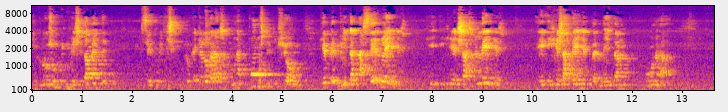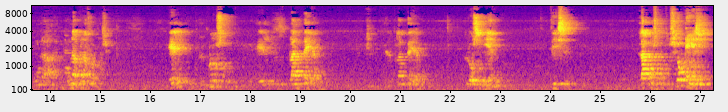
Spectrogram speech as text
Incluso implícitamente lo que hay que lograr es una constitución que permita hacer leyes y, que esas leyes y que esas leyes permitan una, una, una transformación. Él incluso él plantea, él plantea lo siguiente. Dice, la constitución es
